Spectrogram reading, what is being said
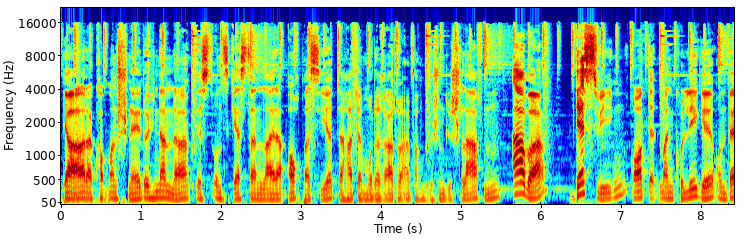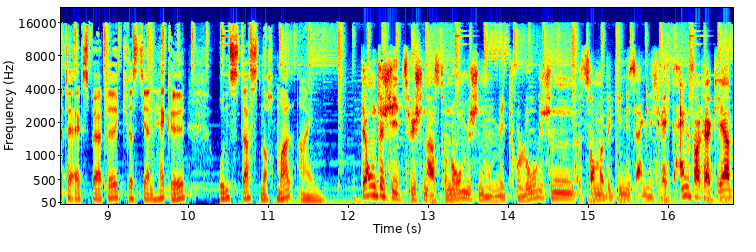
Ja, da kommt man schnell durcheinander. Ist uns gestern leider auch passiert. Da hat der Moderator einfach ein bisschen geschlafen. Aber deswegen ordnet mein Kollege und Wetterexperte Christian Heckel uns das nochmal ein. Der Unterschied zwischen astronomischen und meteorologischen Sommerbeginn ist eigentlich recht einfach erklärt.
